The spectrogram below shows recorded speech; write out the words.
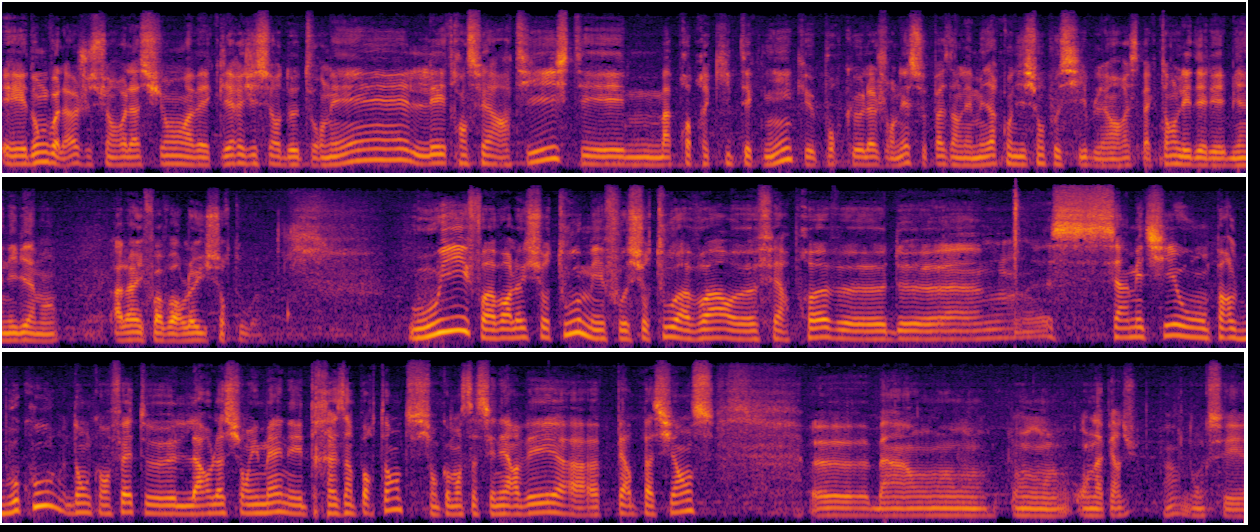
Et donc voilà, je suis en relation avec les régisseurs de tournée, les transferts artistes et ma propre équipe technique pour que la journée se passe dans les meilleures conditions possibles, en respectant les délais, bien évidemment. Alain, il faut avoir l'œil surtout. hein. Oui, il faut avoir l'œil sur tout, mais il faut surtout avoir euh, faire preuve euh, de. euh, c'est un métier où on parle beaucoup, donc en fait la relation humaine est très importante. Si on commence à s'énerver, à perdre patience, ben on, on- on a perdu. hein. donc c'est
